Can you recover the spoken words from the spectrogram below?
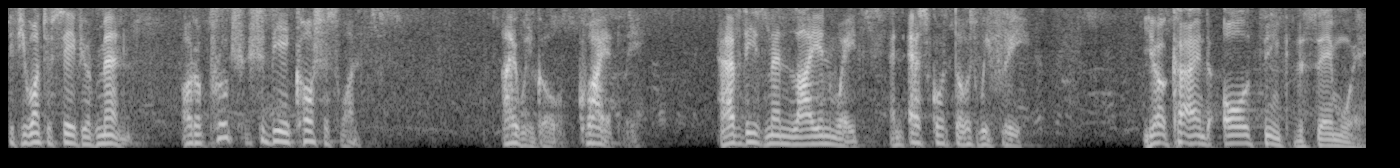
If you want to save your men, our approach should be a cautious one. I will go, quietly. Have these men lie in wait and escort those we free. Your kind all think the same way.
